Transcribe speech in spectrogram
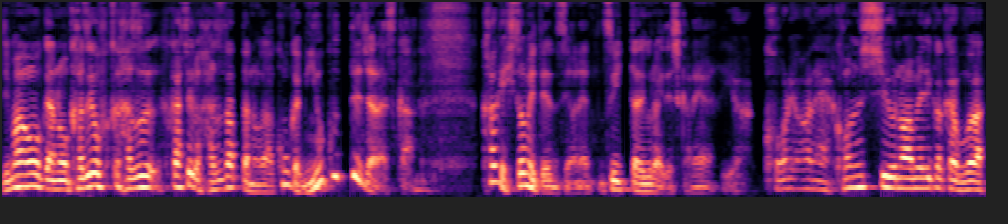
自慢を、あの、風を吹くはず、吹かせるはずだったのが、今回見送ってるじゃないですか。影潜めてるんですよね。ツイッターぐらいでしかね。いや、これはね、今週のアメリカ株は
